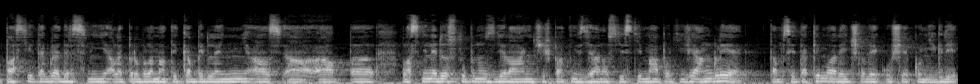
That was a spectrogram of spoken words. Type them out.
pasti takhle drsný, ale problematika bydlení a, a, a vlastně nedostupnost vzdělání či špatné vzdělanosti s tím má potíže Anglie. Tam si taky mladý člověk už jako nikdy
